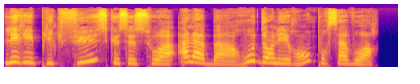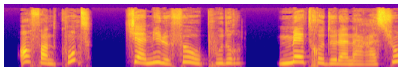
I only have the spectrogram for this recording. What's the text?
les répliques fusent que ce soit à la barre ou dans les rangs pour savoir, en fin de compte, qui a mis le feu aux poudres. Maître de la narration,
